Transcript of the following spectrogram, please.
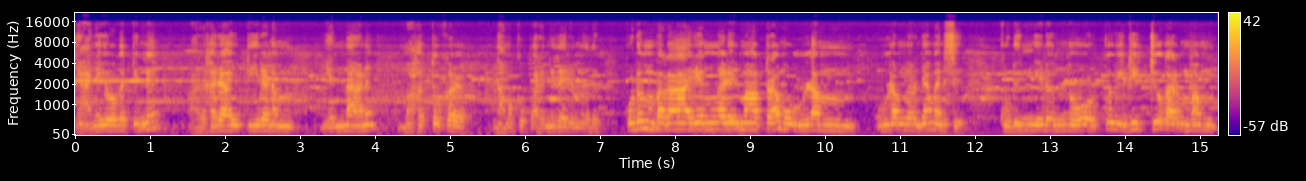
ജ്ഞാനയോഗത്തിന് അർഹരായിത്തീരണം എന്നാണ് മഹത്തുക്കൾ നമുക്ക് പറഞ്ഞു തരുന്നത്. കുടുംബകാര്യങ്ങളിൽ മാത്രം ഉള്ളം ഉള്ളം എന്ന് പറഞ്ഞാൽ മനസ്സ്. കുടുങ്ങിടുന്നോർക്ക് വിധിച്ചു കർമ്മം.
